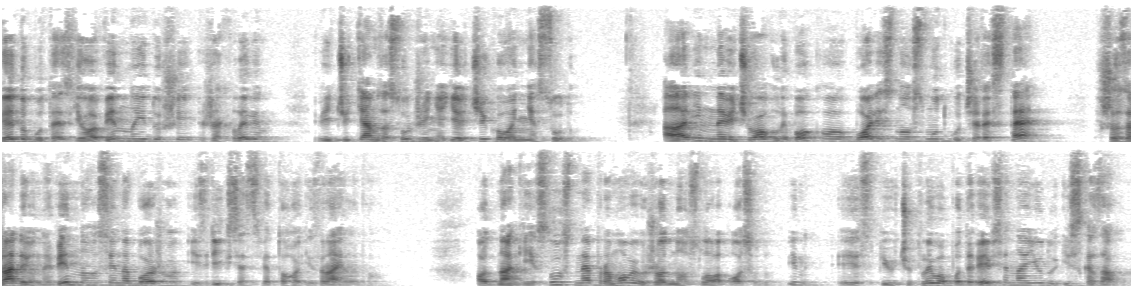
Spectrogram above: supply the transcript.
видобуте з його винної душі жахливим відчуттям засудження і очікування суду. Але він не відчував глибокого болісного смутку через те, що зрадив невинного Сина Божого і зрікся святого Ізраїлевого. Однак Ісус не промовив жодного слова осуду. Він е, співчутливо подивився на Юду і сказав:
